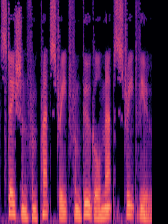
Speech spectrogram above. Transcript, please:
Station from Pratt Street from Google Maps Street View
